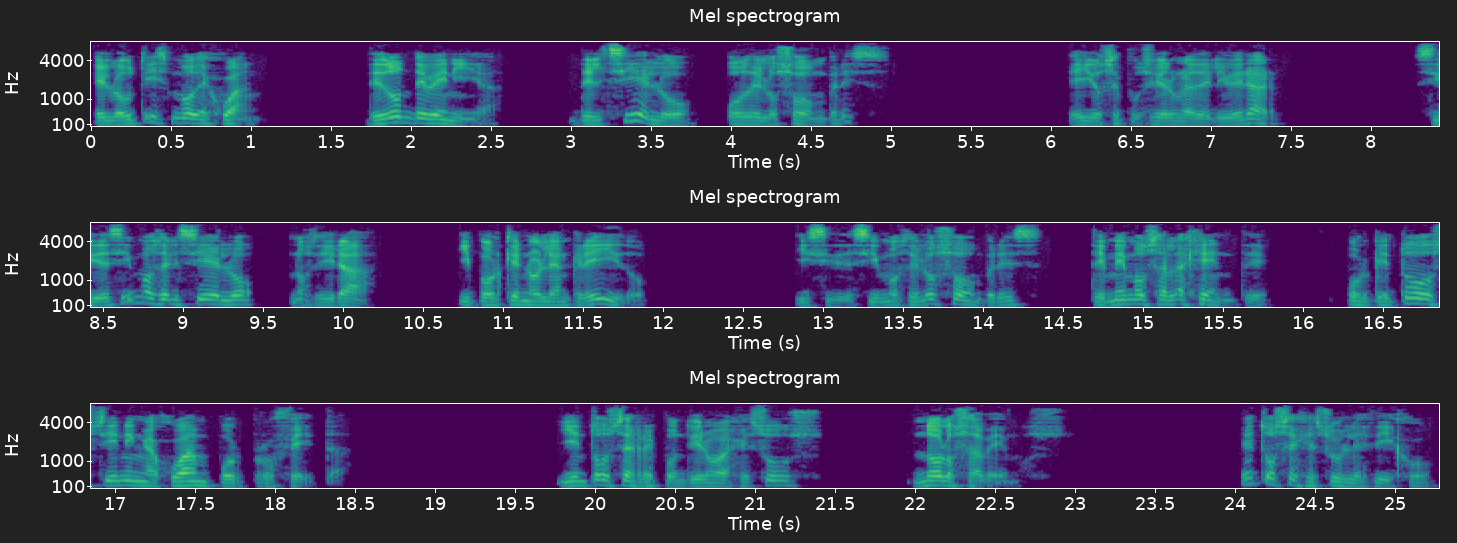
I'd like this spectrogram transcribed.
El bautismo de Juan, ¿de dónde venía? ¿Del cielo o de los hombres? Ellos se pusieron a deliberar. Si decimos del cielo, nos dirá, ¿y por qué no le han creído? Y si decimos de los hombres, tememos a la gente, porque todos tienen a Juan por profeta. Y entonces respondieron a Jesús, no lo sabemos. Entonces Jesús les dijo,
